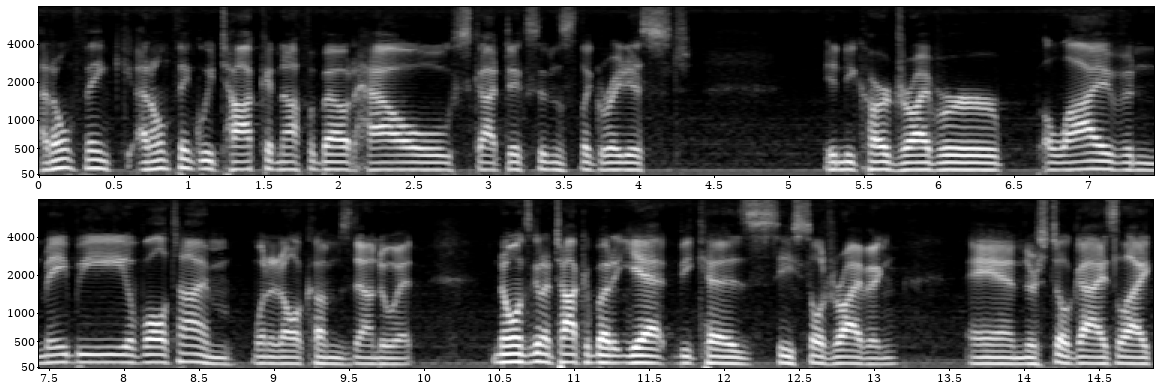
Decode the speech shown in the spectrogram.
I don't think I don't think we talk enough about how Scott Dixon's the greatest IndyCar driver alive and maybe of all time when it all comes down to it. No one's going to talk about it yet because he's still driving and there's still guys like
